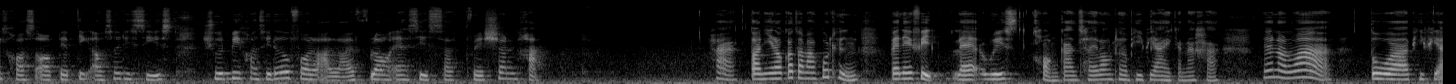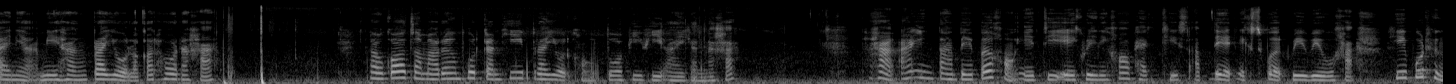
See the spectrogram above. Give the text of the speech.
because of peptic ulcer disease should be considered for a lifelong acid suppression ค่ะค่ะ ตอนนี้เราก็จะมาพูดถึง benefit และ risk ของการใช้ long term PPI กันนะคะ แน่นอนว่าตัว PPI เนี่ย มีทั้งประโยชน์แล้วก็โทษนะคะ เราก็จะมาเริ่มพูดกันที่ประโยชน์ของตัว PPI กันนะคะ หากอ้างอิงตามเปเปอร์ของ AGA Clinical Practice Update Expert Review ค่ะ ที่พูดถึง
